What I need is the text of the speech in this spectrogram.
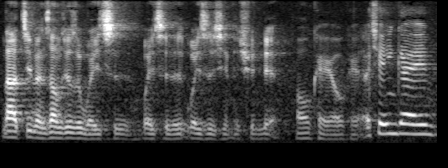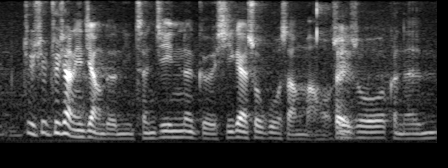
那基本上就是维持维持维持型的训练。OK OK，而且应该就是就像你讲的，你曾经那个膝盖受过伤嘛，所以说可能，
